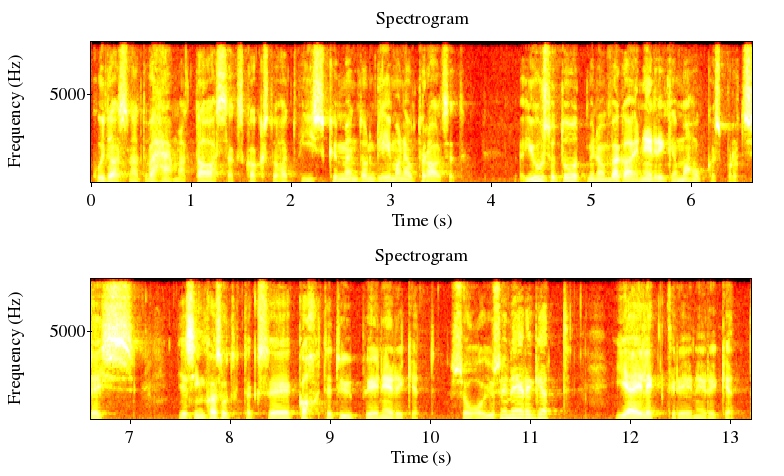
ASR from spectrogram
kuidas nad vähemalt aastaks kaks tuhat viiskümmend on kliimaneutraalsed. juustu tootmine on väga energiamahukas protsess ja siin kasutatakse kahte tüüpi energiat, soojusenergiat ja elektrienergiat.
